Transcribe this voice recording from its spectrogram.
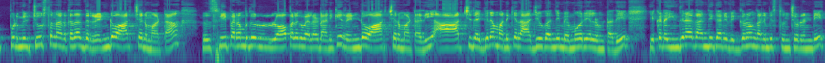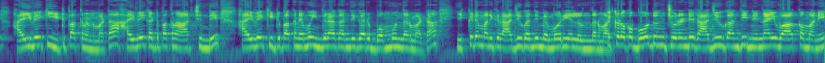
ఇప్పుడు మీరు చూస్తున్నారు కదా అది రెండో ఆర్చ్ అనమాట శ్రీపెరంబుదూర్ లోపలికి వెళ్ళడానికి రెండో ఆర్చ్ అనమాట అది. ఆ ఆర్చ్ దగ్గర మనకి రాజీవ్ గాంధీ మెమోరియల్ ఉంటుంది. ఇక్కడ ఇందిరాగాంధీ గారి విగ్రహం కనిపిస్తుంది చూడండి. హైవేకి ఇటు పక్కన అనమాట హైవేకి అటు పక్కన ఆర్చ్ ఉంది. హైవేకి ఇటు పక్కనేమో ఇందిరాగాంధీ గారి బొమ్మ ఉందనమాట ఇక్కడే మనకి రాజీవ్ గాంధీ మెమోరియల్ ఉందన్నమాట. ఇక్కడ ఒక బోర్డు ఉంది చూడండి రాజీవ్ గాంధీ నిర్ణయ వాకం అని.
